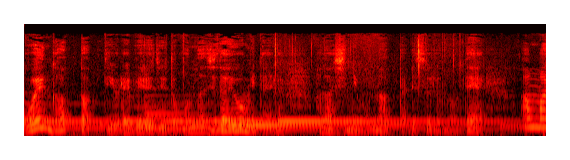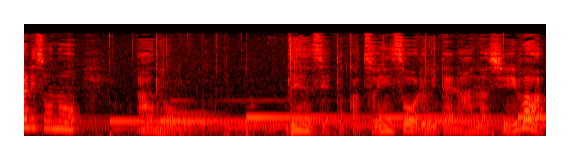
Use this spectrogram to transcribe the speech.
ご縁があったっていうレベルで言うと同じだよみたいな話にもなったりするのであんまりそのあの前世とかツインソウルみたいな話は、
